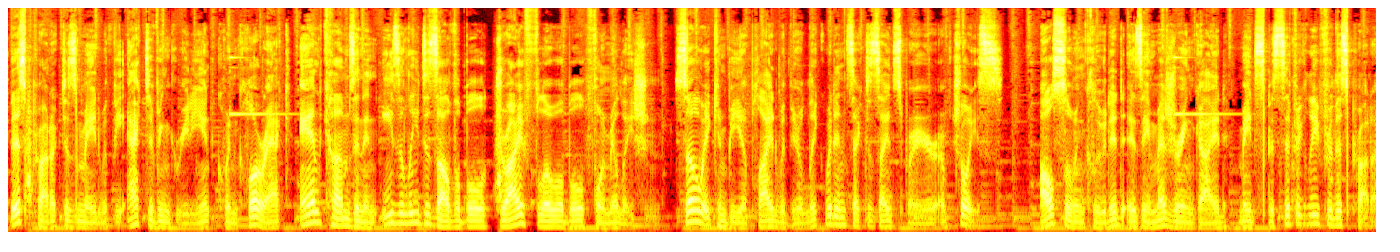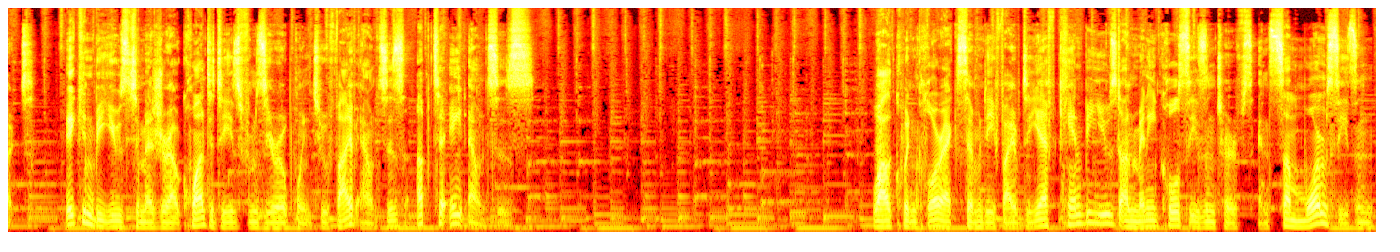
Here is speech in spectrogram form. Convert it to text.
this product is made with the active ingredient quinclorac and comes in an easily dissolvable, dry flowable formulation, so it can be applied with your liquid insecticide sprayer of choice. Also included is a measuring guide made specifically for this product. It can be used to measure out quantities from 0.25 ounces up to 8 ounces. While Quinclorac 75DF can be used on many cool season turfs and some warm season,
